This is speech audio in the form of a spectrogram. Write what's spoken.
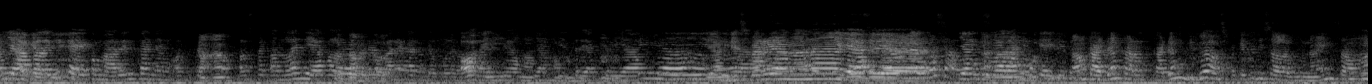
Iya, apalagi di- kayak kemarin kan yang ospek ospek online ya kalau yang kemarin kan udah mulai Oh, iya, yang diteriak-teriakin Iya. Yang di Desper mana- yang mana, Iya, gitu iya ya. Yang dimarahin kayak gitu. Kadang kadang juga ospek itu disalahgunain sama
